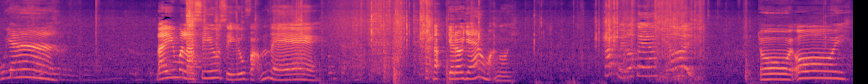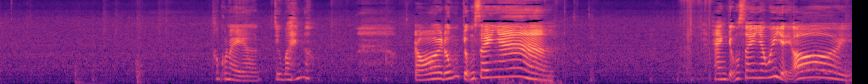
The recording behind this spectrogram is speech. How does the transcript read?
Ui da đây mới là siêu siêu phẩm nè. Thích đặt chơi đấu giá không mọi người? Trời ơi. Không con này à, chưa bán đâu. Trời đúng chuẩn si nha. Hàng chuẩn si nha quý vị ơi.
